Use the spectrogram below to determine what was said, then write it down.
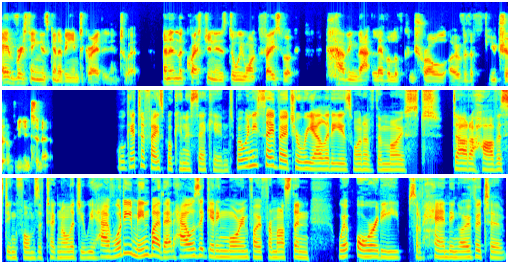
Everything is going to be integrated into it. And then the question is do we want Facebook having that level of control over the future of the internet? We'll get to Facebook in a second. But when you say virtual reality is one of the most data harvesting forms of technology we have, what do you mean by that? How is it getting more info from us than we're already sort of handing over to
